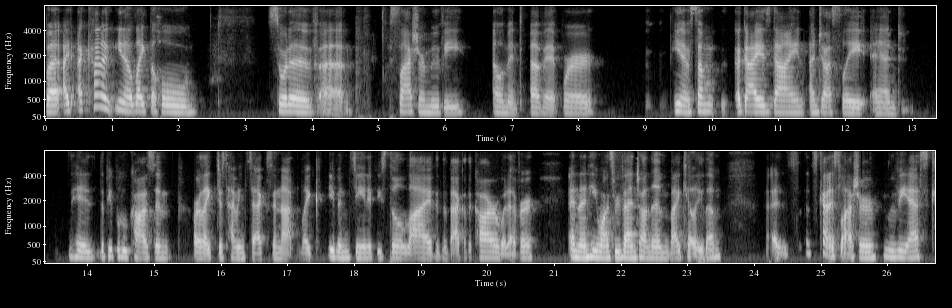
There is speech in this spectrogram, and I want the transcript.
But i i kind of you know like the whole sort of uh slasher movie element of it where you know, some a guy is dying unjustly, and his the people who caused him are like just having sex and not like even seeing if he's still alive in the back of the car or whatever. And then he wants revenge on them by killing them. It's it's kind of slasher movie esque.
